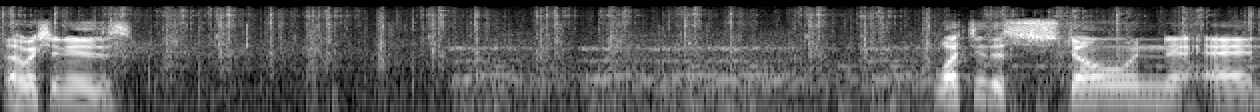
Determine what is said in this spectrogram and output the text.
The question is, what do the stone and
